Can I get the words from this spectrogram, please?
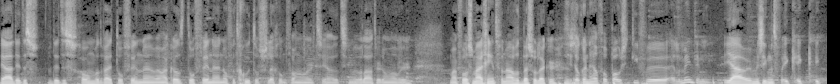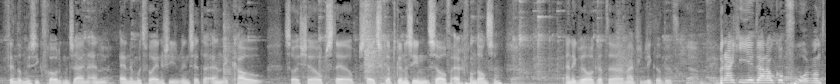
Ja, dit is, dit is gewoon wat wij tof vinden. We maken wat we tof vinden. En of het goed of slecht ontvangen wordt, ja, dat zien we wel later dan wel weer. Maar volgens mij ging het vanavond best wel lekker. Er zit ook een heel veel positieve elementen in. Ja, muziek moet, ik, ik, ik vind dat muziek vrolijk moet zijn en, en er moet veel energie in zitten. En ik hou, zoals je op, sta op stage hebt kunnen zien, zelf erg van dansen. En ik wil ook dat eh, mijn publiek dat doet. Ja. Bereid je je daar ook op voor? Want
